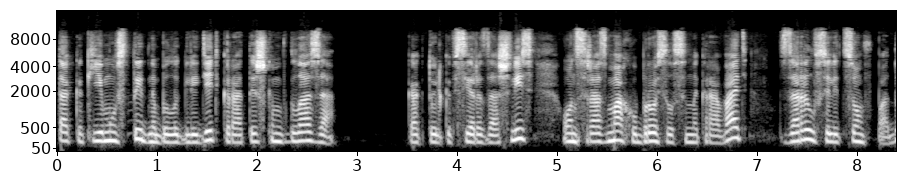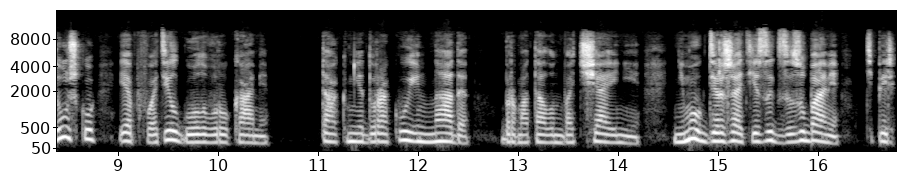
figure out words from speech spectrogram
так как ему стыдно было глядеть коротышкам в глаза. Как только все разошлись, он с размаху бросился на кровать, зарылся лицом в подушку и обхватил голову руками. «Так мне, дураку, и надо!» — бормотал он в отчаянии. Не мог держать язык за зубами. «Теперь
